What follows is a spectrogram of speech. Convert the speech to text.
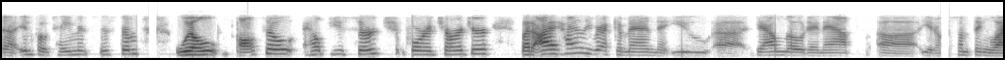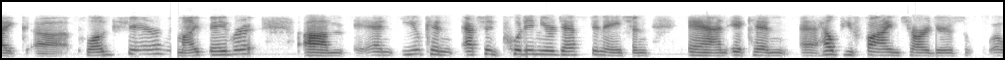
uh, infotainment system, will also help you search for a charger. But I highly recommend that you uh, download an app, uh, you know, something like PlugShare, my favorite, um, and you can actually put in your destination and it can uh, help you find chargers uh,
